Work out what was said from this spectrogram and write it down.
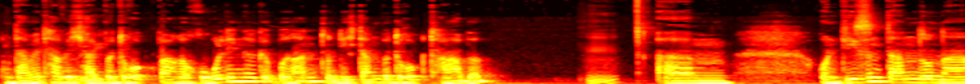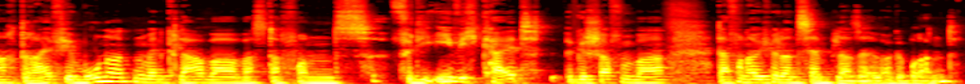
Und damit habe ich halt bedruckbare Rohlinge gebrannt und die ich dann bedruckt habe. Mhm. Ähm, und die sind dann so nach drei, vier Monaten, wenn klar war, was davon für die Ewigkeit geschaffen war, davon habe ich mir dann Sampler selber gebrannt.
